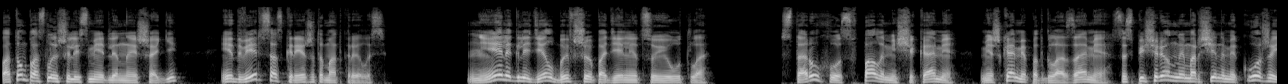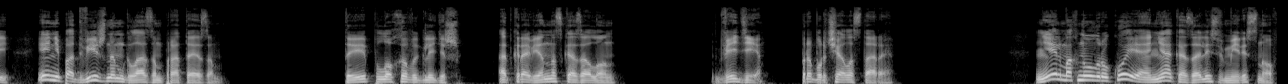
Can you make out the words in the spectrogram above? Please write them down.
Потом послышались медленные шаги, и дверь со скрежетом открылась. Ниэль глядел бывшую подельницу Иутла. Старуху с впалыми щеками, мешками под глазами, со спещренной морщинами кожей и неподвижным глазом-протезом. «Ты плохо выглядишь», — откровенно сказал он. «Веди», — пробурчала старая. Нель махнул рукой, и они оказались в мире снов.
